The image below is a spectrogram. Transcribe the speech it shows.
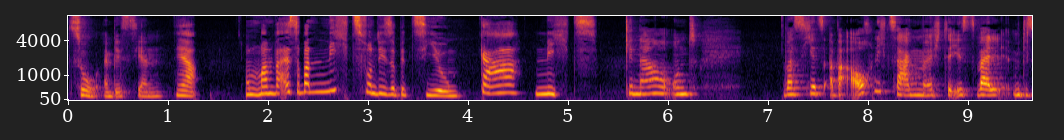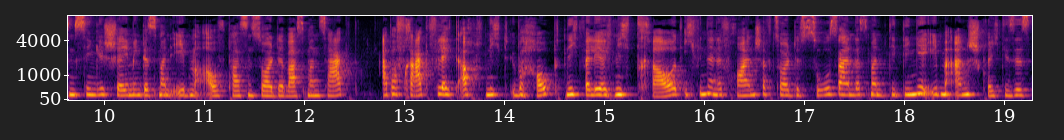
So ein bisschen. Ja. Und man weiß aber nichts von dieser Beziehung. Gar nichts. Genau, und was ich jetzt aber auch nicht sagen möchte, ist, weil mit diesem Single-Shaming, dass man eben aufpassen sollte, was man sagt. Aber fragt vielleicht auch nicht überhaupt nicht, weil ihr euch nicht traut. Ich finde, eine Freundschaft sollte so sein, dass man die Dinge eben anspricht. Dieses,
